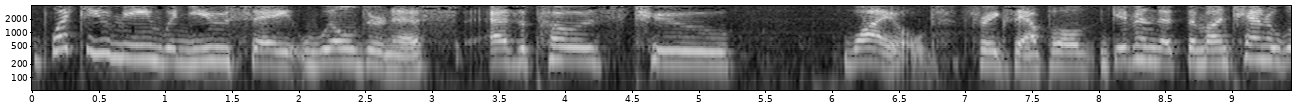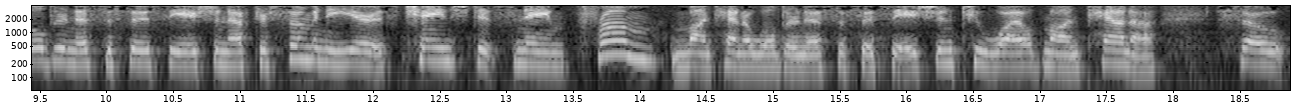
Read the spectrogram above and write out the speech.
What do you mean when you say wilderness as opposed to wild, for example, given that the Montana Wilderness Association, after so many years, changed its name from Montana Wilderness Association to Wild Montana. So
